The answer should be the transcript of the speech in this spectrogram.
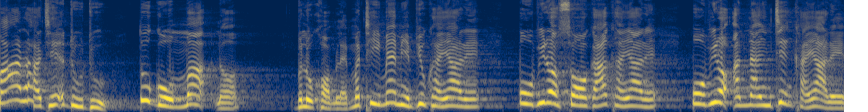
မားတာချင်းအတူတူသူ့ကိုမနော်ဘယ်လိုခေါ်မလဲမထီမဲ့မြင်ပြုတ်ခံရတယ်ပို့ပြီးတော့စော်ကားခံရတယ်ပို့ပြီးတော့အနိုင်ကျင့်ခံရတယ်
